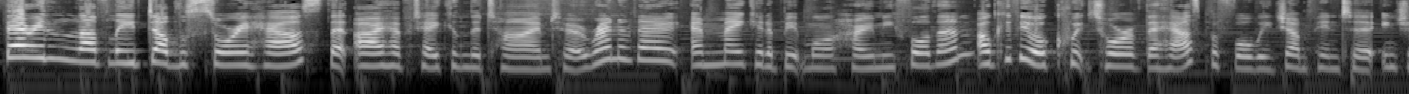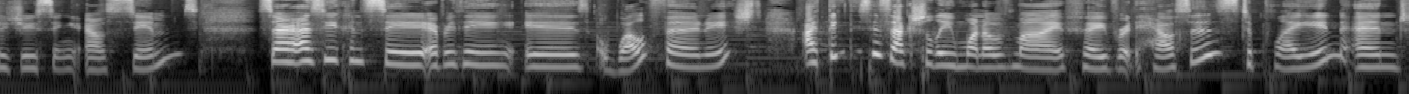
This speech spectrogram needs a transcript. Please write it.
very lovely double story house that I have taken the time to renovate and make it a bit more homey for them. I'll give you a quick tour of the house before we jump into introducing our Sims. So as you can see, everything is well furnished. I think this is actually one of my favorite houses to play in and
